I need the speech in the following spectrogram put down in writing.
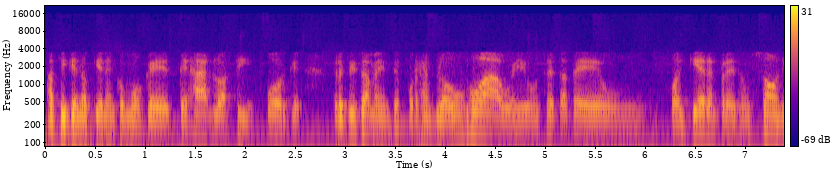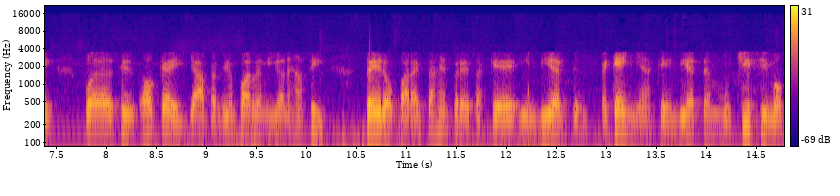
así que no quieren como que dejarlo así, porque precisamente, por ejemplo, un Huawei, un ZTE, un, cualquier empresa, un Sony, puede decir, ok, ya perdí un par de millones así, pero para estas empresas que invierten, pequeñas, que invierten muchísimo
